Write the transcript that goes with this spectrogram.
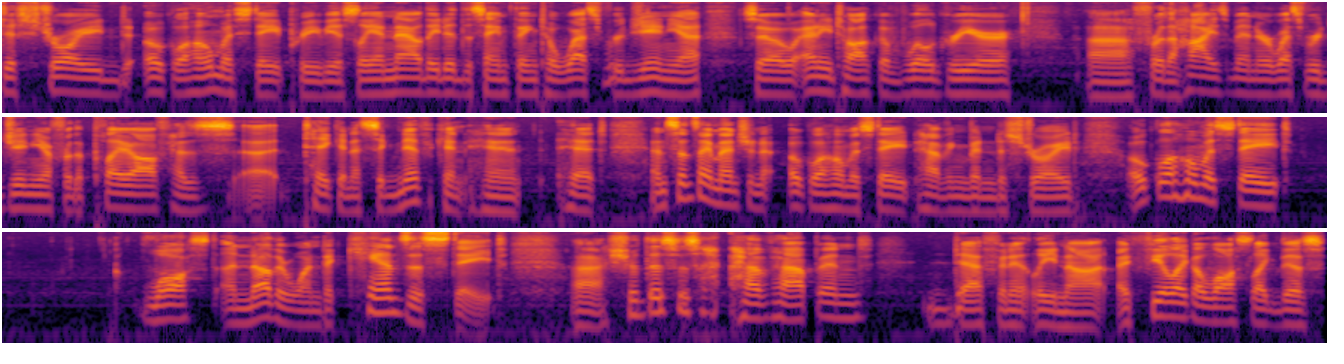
destroyed Oklahoma State previously, and now they did the same thing to West Virginia. So any talk of Will Grier uh, for the Heisman or West Virginia for the playoff has uh, taken a significant hint, hit. And since I mentioned Oklahoma State having been destroyed, Oklahoma State lost another one to Kansas State. Uh, should this have happened? Definitely not. I feel like a loss like this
